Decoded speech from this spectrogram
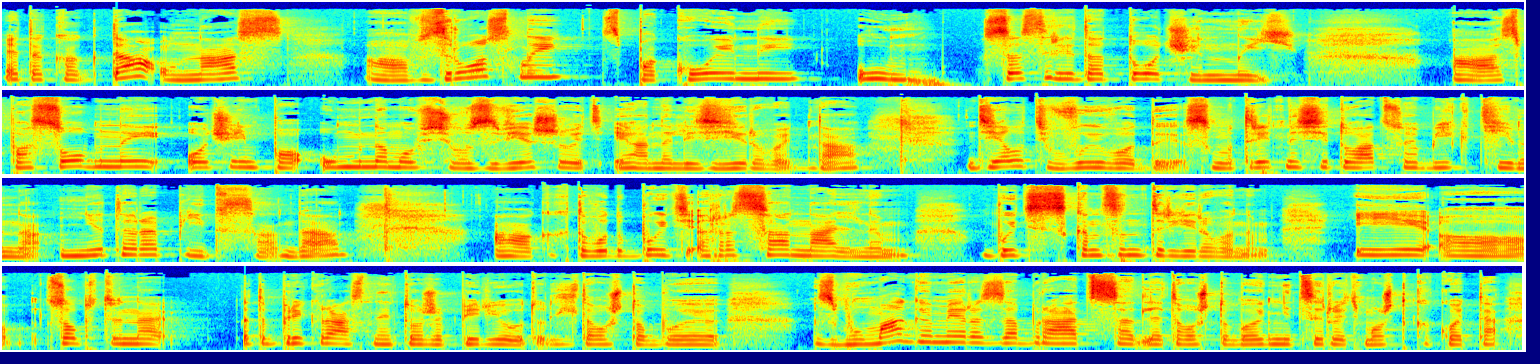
Это когда у нас а, взрослый, спокойный ум, сосредоточенный, способный очень по-умному все взвешивать и анализировать, да, делать выводы, смотреть на ситуацию объективно, не торопиться, да, а, как-то вот быть рациональным, быть сконцентрированным. И, а, собственно, это прекрасный тоже период для того, чтобы с бумагами разобраться, для того, чтобы инициировать, может, какой-то,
